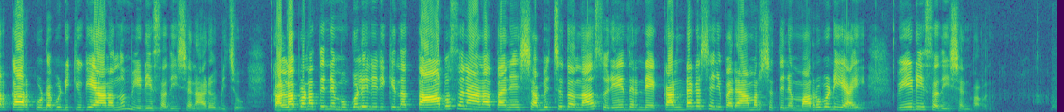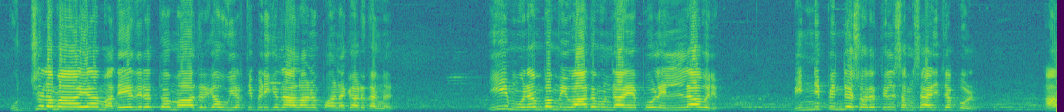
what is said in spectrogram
സർക്കാർ കുടപിടിക്കുകയാണെന്നും വി ഡി സതീശൻ ആരോപിച്ചു. കള്ളപ്പണത്തിന്റെ മുകളിലിരിക്കുന്ന താപസനാണ് തന്നെ ശപിച്ചതെന്ന് സുരേന്ദ്രന്റെ കണ്ടകശനി പരാമർശത്തിന് മറുപടിയായി വി ഡി സതീശൻ പറഞ്ഞു. ഉജ്ജ്വലമായ മതേതരത്വ മാതൃക ഉയർത്തിപ്പിടിക്കുന്ന ആളാണ് പാണക്കാട് തങ്ങൾ. ഈ മുനമ്പം വിവാദമുണ്ടായപ്പോൾ എല്ലാവരും ഭിന്നിപ്പിന്റെ സ്വരത്തിൽ സംസാരിച്ചപ്പോൾ ആ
